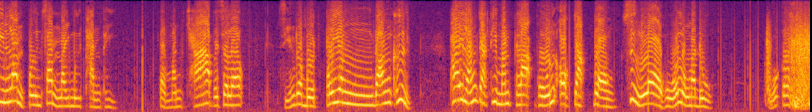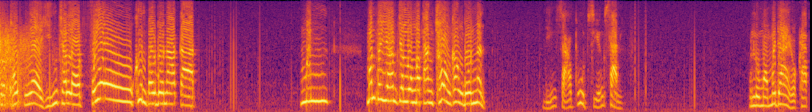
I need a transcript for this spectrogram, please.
รินลั่นปืนสั้นในมือทันที แต่มันช้าไปซะแล้ว เสียงระเบิดเปรี้ยงดังขึ้น ภายหลังจากที่มันผละโผนออกจากปล่อง ซึ่งล่อหัวลงมาดู หัวกระสุนกระทบแง่หินฉลบเฟี้ยวขึ้นไปบนอากาศ มันมันพยายามจะลงมาทางช่องข้างบนนั่นหญิงสาวพูดเสียงสั่น มันลงมาไม่ได้หรอกครับ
